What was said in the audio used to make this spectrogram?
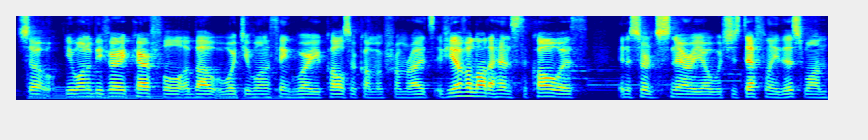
So you want to be very careful about what you want to think where your calls are coming from, right? If you have a lot of hands to call with in a certain scenario, which is definitely this one,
